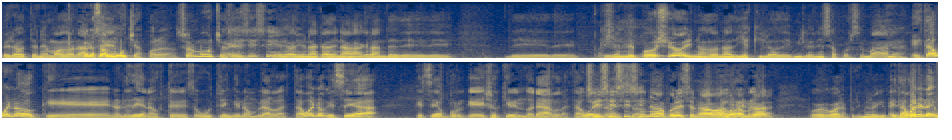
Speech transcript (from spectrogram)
pero tenemos donantes. Pero son muchas, por Son muchas, Eh. sí, sí, sí. Hay una cadena grande de, de, de- de- que vende pollo y nos dona 10 kilos de milanesa por semana. Está bueno que no les digan a ustedes, uh, tienen que nombrarla. Está bueno que sea que sea porque ellos quieren donarla. Está bueno. sí, sí, sí, eso. sí, no, por eso no la vamos a nombrar. Porque, bueno, primero hay que Está buena la,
